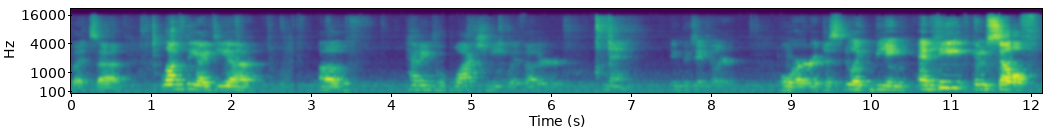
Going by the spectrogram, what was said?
but uh, loved the idea of having to watch me with other men in particular. Or just like being and he himself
